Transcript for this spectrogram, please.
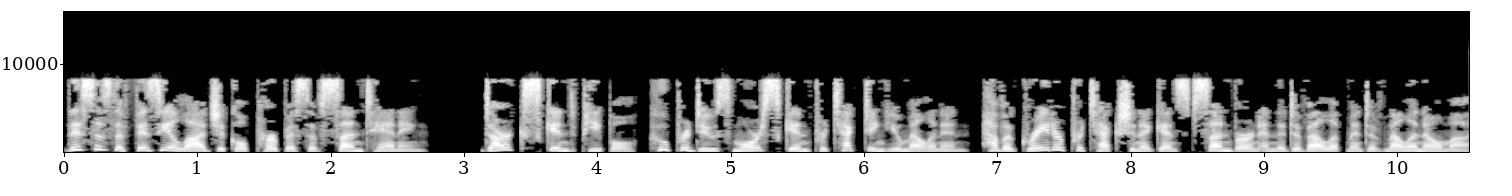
This is the physiological purpose of sun tanning. Dark-skinned people, who produce more skin-protecting eumelanin, have a greater protection against sunburn and the development of melanoma,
